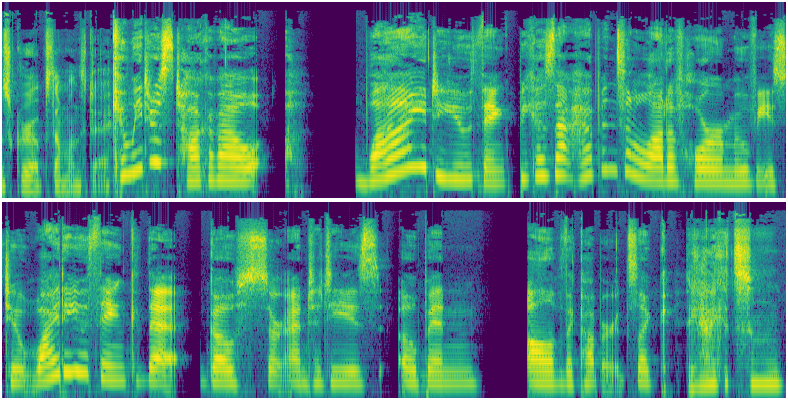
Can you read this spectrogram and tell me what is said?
screw up someone's day. Can we just talk about why do you think because that happens in a lot of horror movies too. Why do you think that ghosts or entities open all of the cupboards? Like They gotta get some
